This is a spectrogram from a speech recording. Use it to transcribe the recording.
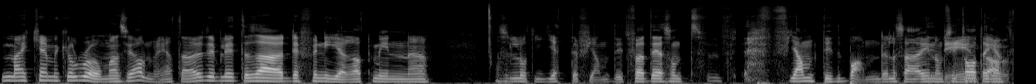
My Chemical Romance i allmänhet. Det typ lite så här definierat min eh, Alltså det låter jättefjantigt för att det är sånt fjantigt band eller så här inom det är inte citattecken. alls.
